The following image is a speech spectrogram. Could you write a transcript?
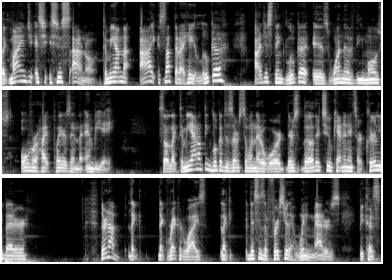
Like mind you, it's it's just I don't know. To me, I'm not I. It's not that I hate Luka. I just think Luka is one of the most overhyped players in the NBA. So like to me, I don't think Luka deserves to win that award. There's the other two candidates are clearly better. They're not like like record wise. Like this is the first year that winning matters because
